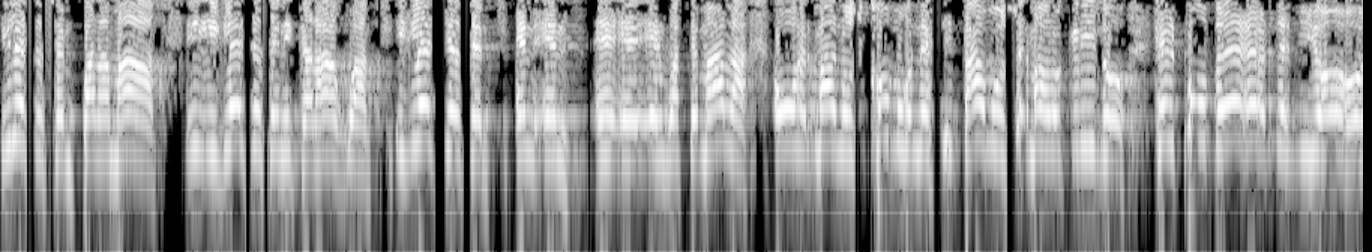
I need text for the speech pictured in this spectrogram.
iglesias en Panamá, iglesias en Nicaragua, iglesias en, en en, Guatemala. Oh hermanos, ¿cómo necesitamos, hermano querido, el poder de Dios?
